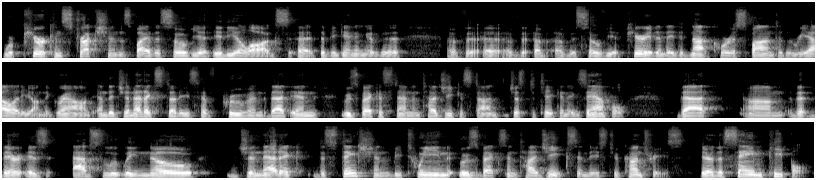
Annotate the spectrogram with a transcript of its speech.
were pure constructions by the Soviet ideologues at the beginning of the of the, uh, of, the of, of, the Soviet period, and they did not correspond to the reality on the ground. And the genetic studies have proven that in Uzbekistan and Tajikistan, just to take an example, that um, that there is absolutely no genetic distinction between Uzbeks and Tajiks in these two countries. They're the same people,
